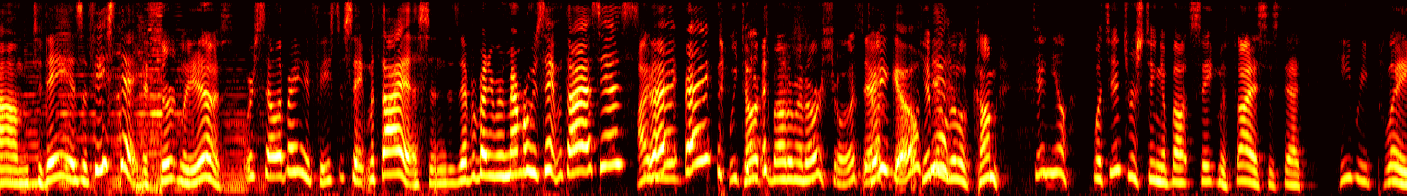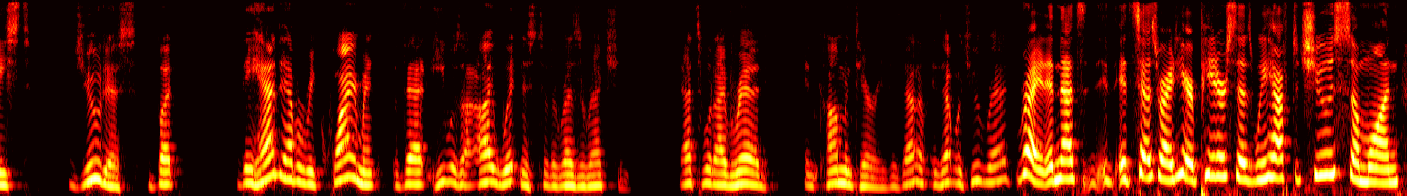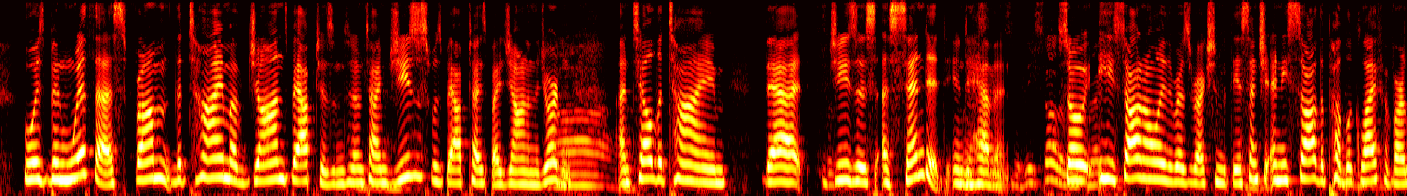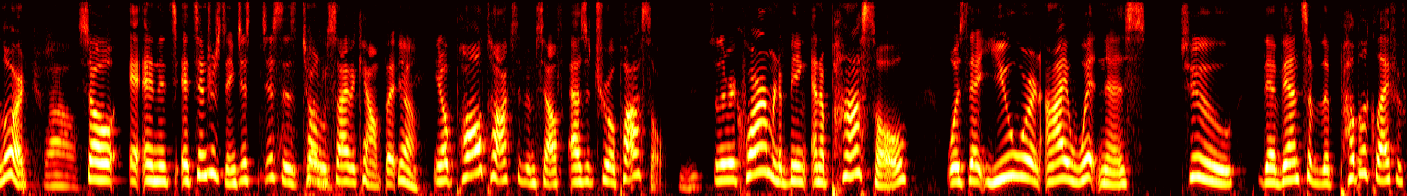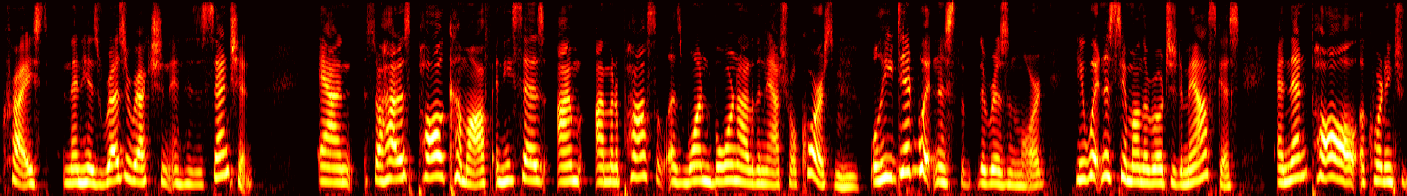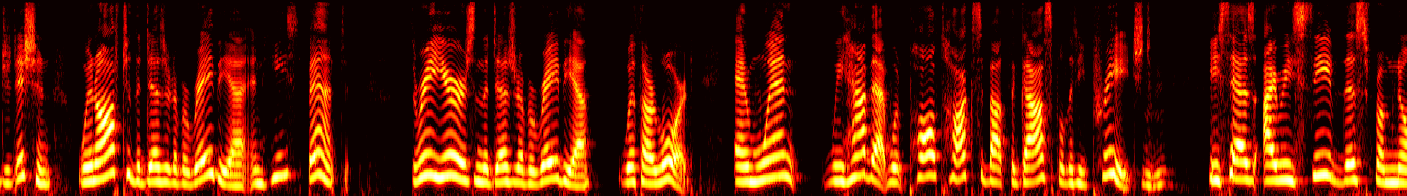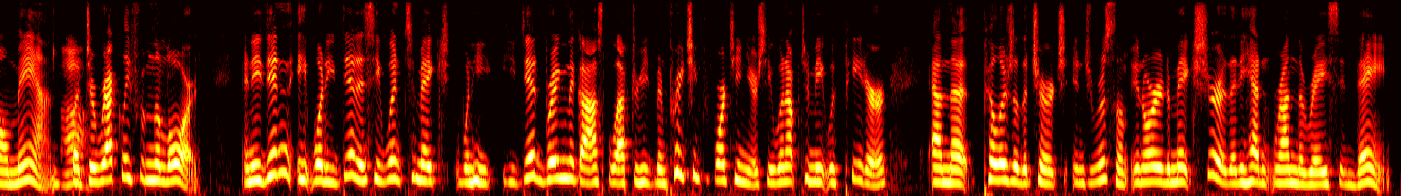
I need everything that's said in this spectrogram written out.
um, today is a feast day. It certainly is. We're celebrating the feast of Saint Matthias. And does everybody remember who Saint Matthias is? I right, right. We talked about him at our show. Let's There talk- you go. Give me Yeah. a little comment. Danielle, what's interesting about St. Matthias is that he replaced Judas, but they had to have a requirement that he was an eyewitness to the resurrection. That's what I've read in commentaries. Is that a, is that what you've read? Right, and that's it says right here. Peter says we have to choose someone who has been with us from the time of John's baptism, from the time Jesus was baptized by John in the Jordan, Ah. until the time that Jesus ascended into heaven. So he saw So he saw not only the resurrection but the ascension, and he saw the public life of our Lord. Wow. So, and it's it's interesting, just just as a total side account, but Yeah. you know, Paul talks of himself as a true apostle. So the requirement of being an apostle was that you were an eyewitness to the events of the public life of Christ and then his resurrection and his ascension. And so how does Paul come off? And he says, I'm I'm an apostle as one born out of the natural course. Mm-hmm. Well, he did witness the, the risen Lord. He witnessed him on the road to Damascus. And then Paul, according to tradition, went off to the desert of Arabia and he spent three years in the desert of Arabia with our Lord. And when we have that, when Paul talks about the gospel that he preached, he says, I received this from no man, but ah. directly from the Lord. And he didn't, he, what he did is he went to make, when he, he did bring the gospel after he'd been preaching for 14 years, he went up to meet with Peter and the pillars of the church in Jerusalem in order to make sure that he hadn't run the race in vain.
